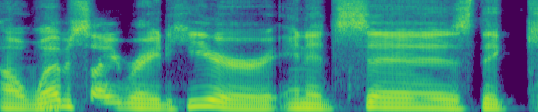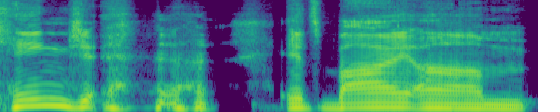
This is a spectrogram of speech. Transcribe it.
a website right here, and it says the King. Ja- it's by um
